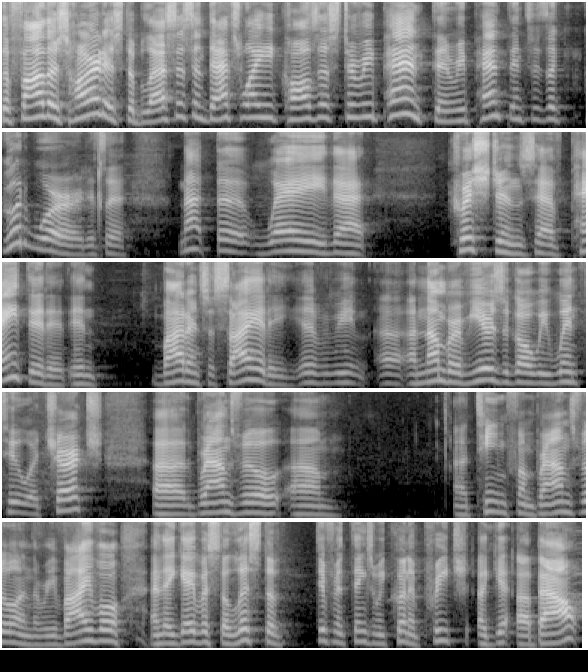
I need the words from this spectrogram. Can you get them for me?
the Father's heart is to bless us, and that's why He calls us to repent. And repentance is a good word. It's a not the way that Christians have painted it in modern society. a number of years ago, we went to a church, uh, Brownsville. Um, a team from Brownsville and the revival, and they gave us a list of different things we couldn't preach about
